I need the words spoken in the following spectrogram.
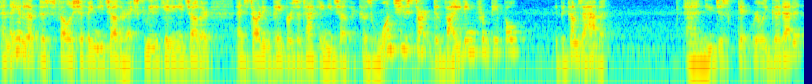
and they ended up disfellowshipping each other, excommunicating each other, and starting papers attacking each other. Because once you start dividing from people, it becomes a habit. And you just get really good at it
